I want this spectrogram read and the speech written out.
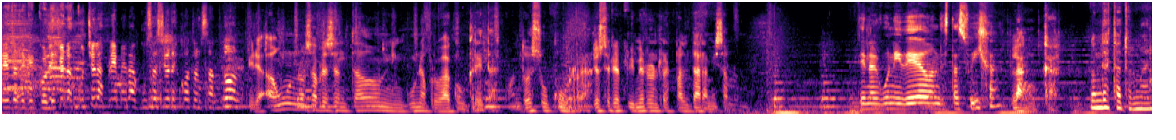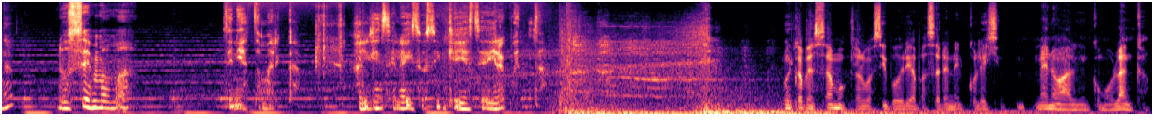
Desde que el colegio no escuché las primeras acusaciones contra el Sandón. Mira, aún no se ha presentado ninguna prueba concreta. Cuando eso ocurra, yo seré el primero en respaldar a mis alumnos. ¿Tiene alguna idea de dónde está su hija? Blanca. ¿Dónde está tu hermana? No sé, mamá. Tenía esta marca. Alguien se la hizo sin que ella se diera cuenta. Nunca pensamos que algo así podría pasar en el colegio, menos a alguien como Blanca.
